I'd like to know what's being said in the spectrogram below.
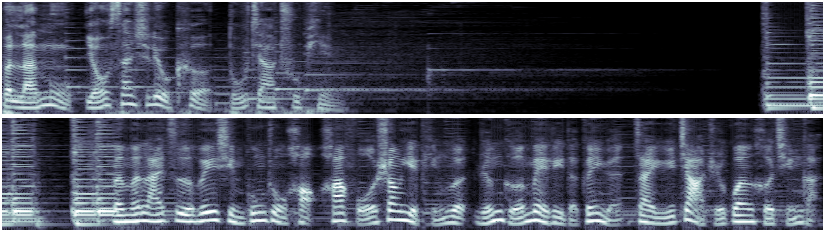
本栏目由三十六氪独家出品。本文来自微信公众号《哈佛商业评论》。人格魅力的根源在于价值观和情感，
